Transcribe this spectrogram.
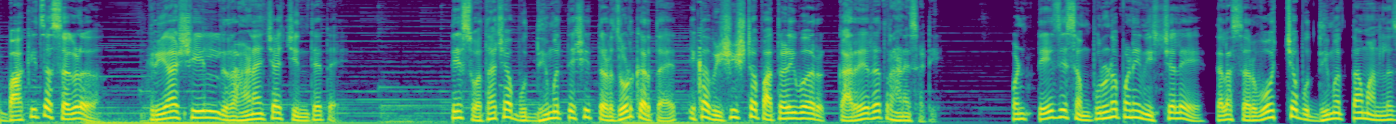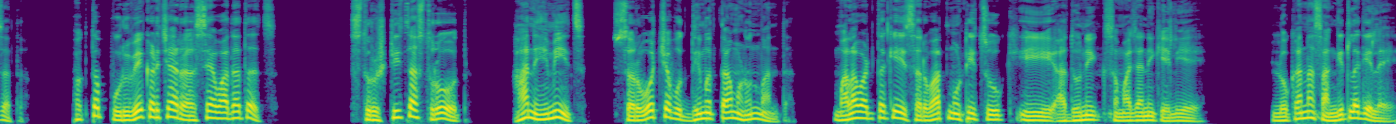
बाकीचं सगळं क्रियाशील राहण्याच्या चिंतेत आहे. ते स्वतःच्या बुद्धिमत्तेशी तडजोड करतायत एका विशिष्ट पातळीवर कार्यरत राहण्यासाठी. पण ते जे संपूर्णपणे निश्चल आहे त्याला सर्वोच्च बुद्धिमत्ता मानलं जातं. फक्त पूर्वेकडच्या रहस्यवादातच. सृष्टीचा स्रोत हा नेहमीच सर्वोच्च बुद्धिमत्ता म्हणून मानतात. मला वाटतं की सर्वात मोठी चूक ही आधुनिक समाजाने केली आहे. लोकांना सांगितलं गेलंय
